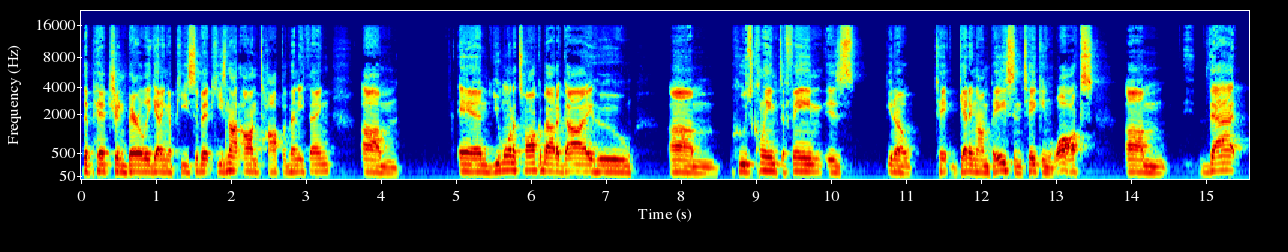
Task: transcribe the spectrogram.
the pitch and barely getting a piece of it. He's not on top of anything. Um, and you want to talk about a guy who um, whose claim to fame is you know t- getting on base and taking walks. Um, that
